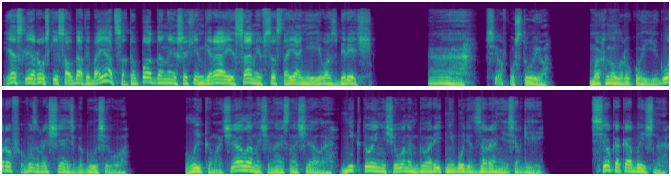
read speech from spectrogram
Если русские солдаты боятся, то подданные Шахингераи сами в состоянии его сберечь. Ах, все впустую. Махнул рукой Егоров, возвращаясь к Гусеву. Лыка мочала, начиная сначала. Никто и ничего нам говорить не будет заранее, Сергей. Все как обычно.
